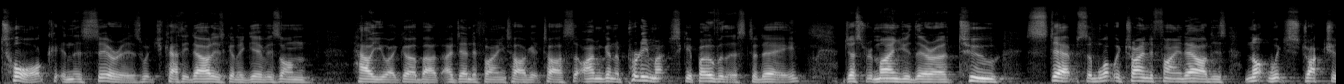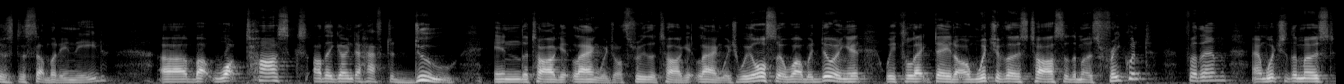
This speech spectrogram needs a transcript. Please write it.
talk in this series, which Cathy Doughty is going to give, is on how you go about identifying target tasks. So I'm going to pretty much skip over this today. Just remind you there are two steps, and what we're trying to find out is not which structures does somebody need, uh, but what tasks are they going to have to do in the target language or through the target language. We also, while we're doing it, we collect data on which of those tasks are the most frequent for them and which are the most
